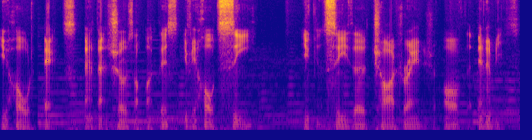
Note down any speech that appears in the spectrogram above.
you hold X and that shows up like this. If you hold C, you can see the charge range of the enemies.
